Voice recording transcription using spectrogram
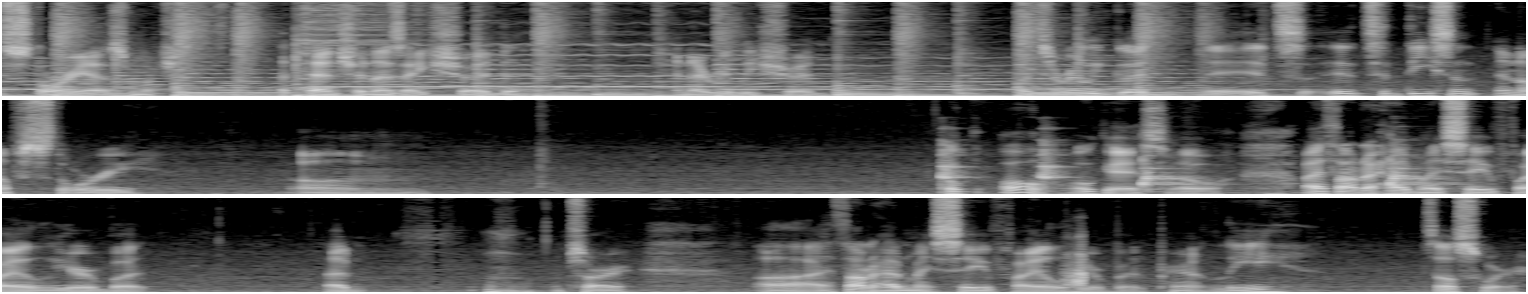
the story as much attention as I should, and I really should. It's a really good. It's it's a decent enough story. Um. Okay, oh, okay. So I thought I had my save file here, but I, I'm sorry. Uh, I thought I had my save file here, but apparently it's elsewhere.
